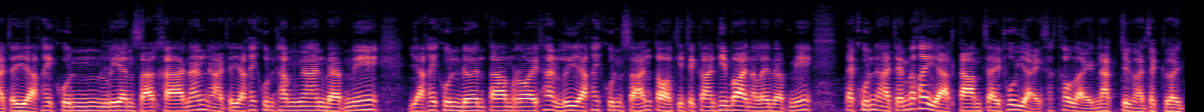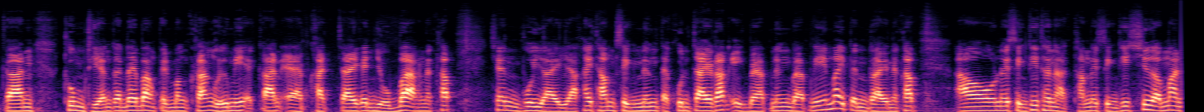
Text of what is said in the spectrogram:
อาจจะอยากให้คุณเรียนสาขานั้น อาจจะอยากให้คุณทำงานแบบนี้ อยากให้คุณเดินตามรอยท่าน หรืออยากให้คุณสารต่อกิจการที่บ้านอะไรแบบนี้ แต่คุณอาจจะไม่ค่อยอยากตามใจผู้ใหญ่สักเท่าไหร่นัก จึงอาจจะเกิดการทุ่มเถียงกันได้บ้างเป็นบางครั้ง หรือมีการแอบขัดใจกันอยู่บ้างนะครับ เช่น ผู้ใหญ่อยากให้ทำสิ่งหนึ่งแต่คุณใจรักอีกแบบหนึ่งแบบนี้ไม่เป็นไรนะครับ เอาในสิ่งที่ถนัดทำในสิ่งที่เชื่อมั่น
